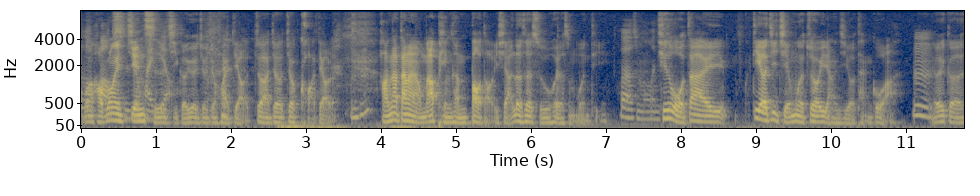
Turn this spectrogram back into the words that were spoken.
好好不容易坚持了几个月就就 坏掉了，对啊，就就垮掉了。嗯好，那当然我们要平衡报道一下，垃圾食物会有什么问题？会有什么问题？其实我在第二季节目的最后一两集有谈过啊，嗯，有一个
